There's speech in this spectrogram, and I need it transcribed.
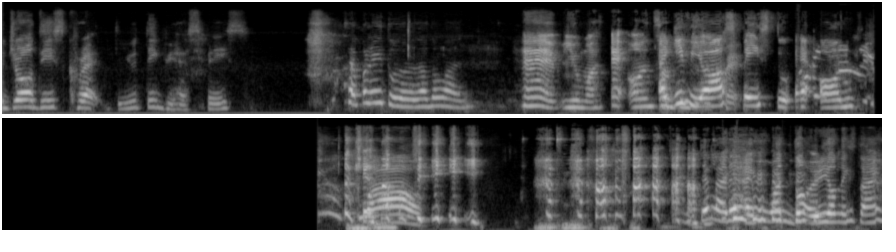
After you draw this crab, do you think we have space? What's happening to the other one? Have you must add on I give to you all space to add on. Wow. Cannot be. Then like that, I put one dot already on next time.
